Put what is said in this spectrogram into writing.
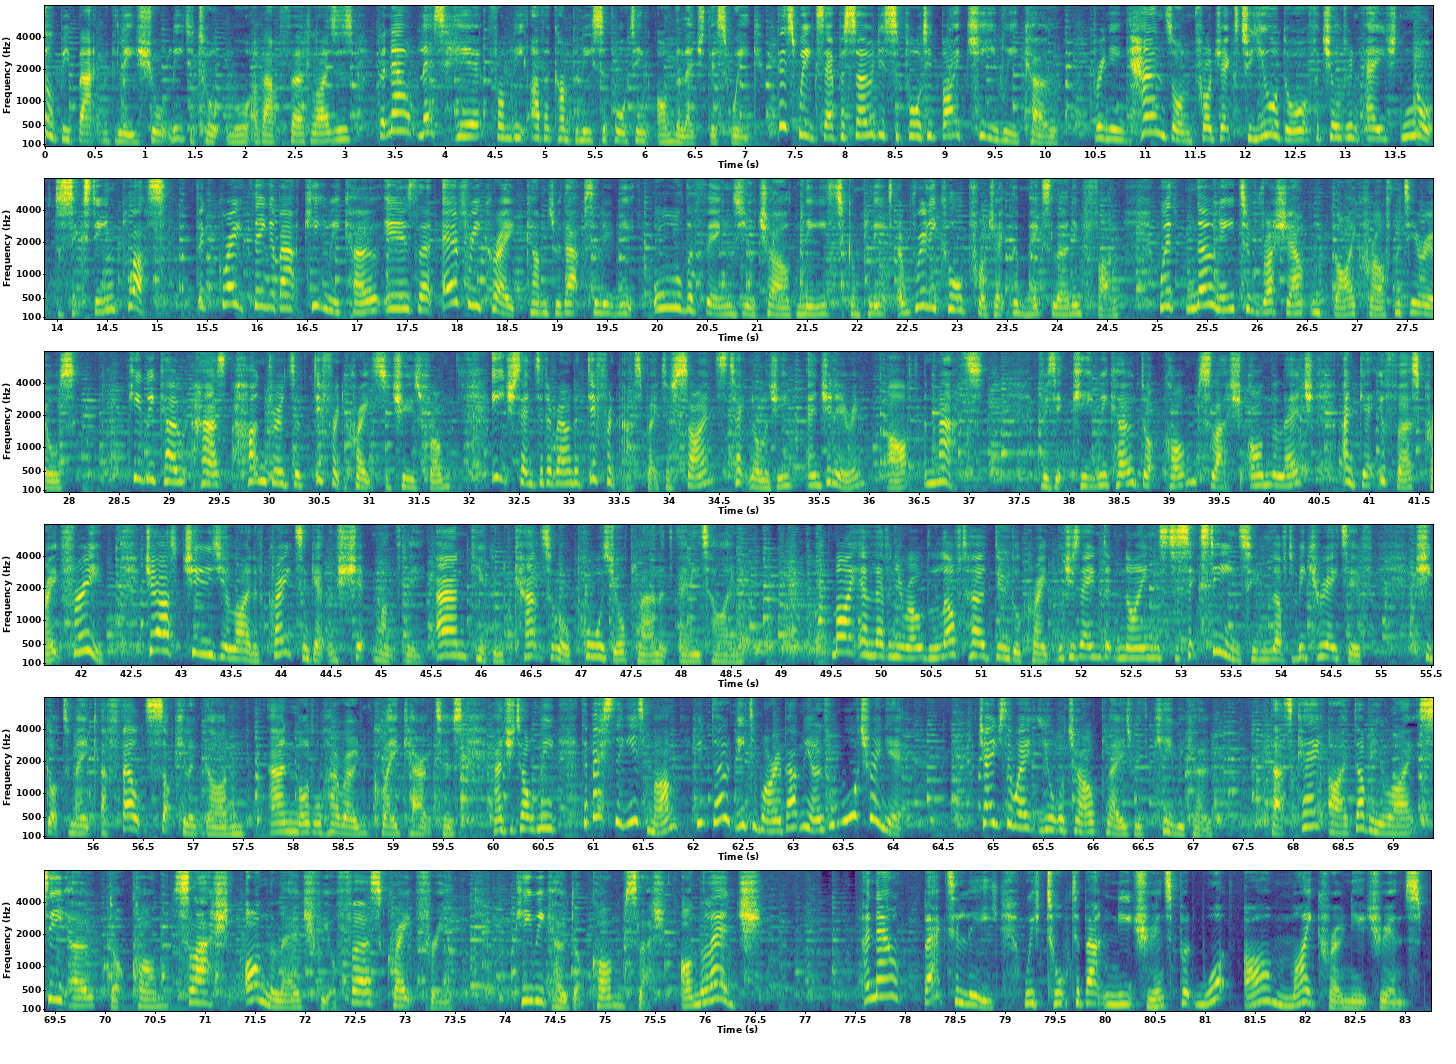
We'll be back with Leigh shortly to talk more about fertilisers, but now let's hear from the other company supporting On the Ledge this week. This week's episode is supported by KiwiCo, bringing hands on projects to your door for children aged 0 to 16 plus. The great thing about KiwiCo is that every crate comes with absolutely all the things your child needs to complete a really cool project that makes learning fun, with no need to rush out and buy craft materials. KiwiCo has hundreds of different crates to choose from, each centred around a different aspect of science, technology, engineering, art and maths. Visit kiwico.com slash on the ledge and get your first crate free. Just choose your line of crates and get them shipped monthly, and you can cancel or pause your plan at any time. My 11 year old loved her doodle crate, which is aimed at 9s to 16s who love to be creative. She got to make a felt succulent garden and model her own clay characters. And she told me, The best thing is, Mum, you don't need to worry about me overwatering it. Change the way your child plays with KiwiCo. That's K-I-W-I-C-O dot com slash on the ledge for your first crate free. Kiwico.com slash on the ledge. And now back to Leigh. We've talked about nutrients, but what are micronutrients?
